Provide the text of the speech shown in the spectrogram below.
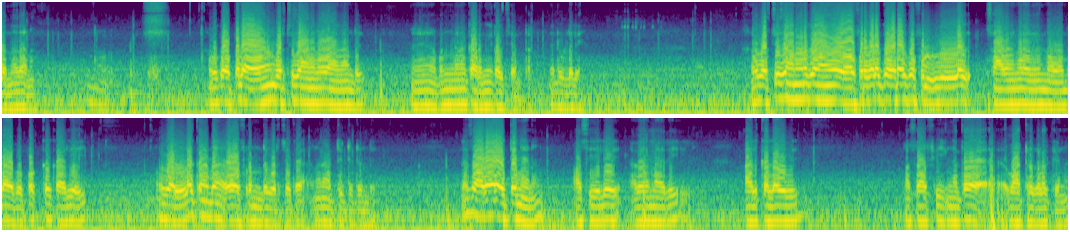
വന്നതാണ്. അപ്പോൾ കുഴപ്പമില്ല. ഓണം കുറച്ച് സാധനങ്ങൾ വാങ്ങാണ്ട് അപ്പം ഇങ്ങനെ കറങ്ങി കളിച്ചാട്ടോ അതിന്റെ ഉള്ളിൽ കുറച്ച് സാധനങ്ങളൊക്കെ വാങ്ങി ഓഫറുകളൊക്കെ ഇവിടെയൊക്കെ ഫുള്ള് സാധനങ്ങൾ ഇനി നോമ്പായപ്പോൾ ഒക്കെ കാലിയായി. വെള്ളമൊക്കെ ഓഫറുണ്ട് കുറച്ചൊക്കെ അങ്ങനെ അട്ടിട്ടിട്ടുണ്ട് പിന്നെ സാധാരണ ഐറ്റം തന്നെയാണ്. അസീൽ അതേമാതിരി ആൽക്കലൈവ് മസാഫി ഇങ്ങനത്തെ വാട്ടറുകളൊക്കെയാണ്.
